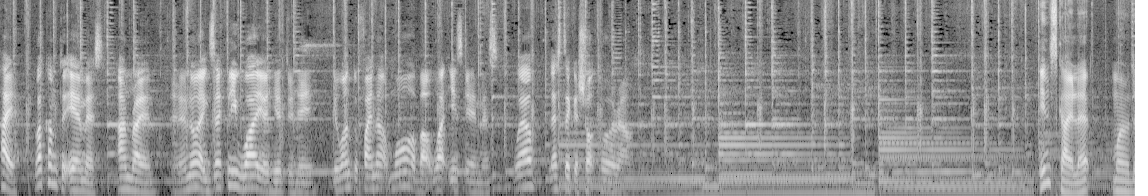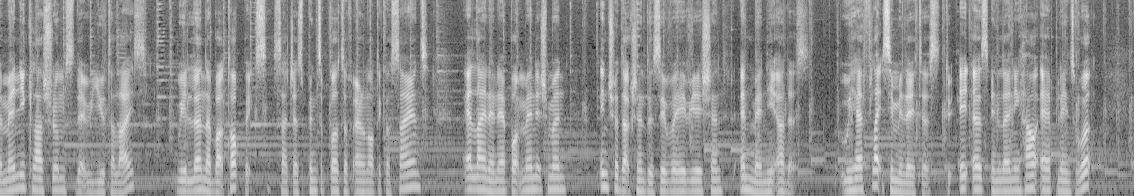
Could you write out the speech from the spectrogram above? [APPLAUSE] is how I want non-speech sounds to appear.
Hi, welcome to AMS. I'm Ryan, and I know exactly why you're here today. You want to find out more about what is AMS. Well, let's take a short tour around. In Skylab, one of the many classrooms that we utilize, we learn about topics such as principles of aeronautical science, airline and airport management, introduction to civil aviation, and many others. We have flight simulators to aid us in learning how airplanes work,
